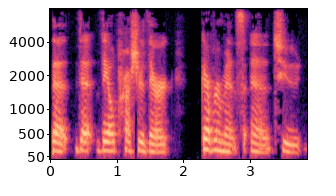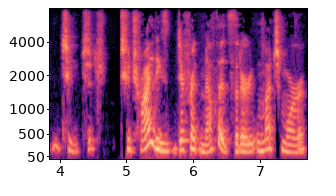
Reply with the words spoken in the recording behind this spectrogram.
that that they'll pressure their governments uh, to, to to to try these different methods that are much more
